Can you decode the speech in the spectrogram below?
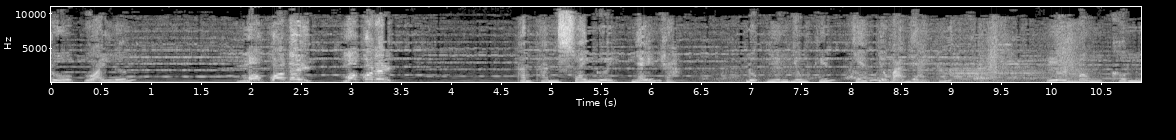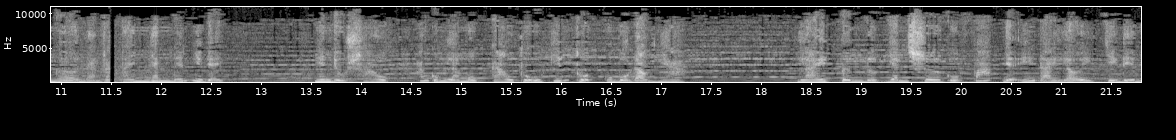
ruột gọi lớn. Mau qua đây, mau qua đây. Thanh Thanh xoay người nhảy ra, đột nhiên dung kiếm chém vào bả vai hắn. Lôi mông không ngờ nàng ra tay nhanh đến như vậy. Nhưng dù sao, hắn cũng là một cao thủ kiếm thuật của Bồ Đào Nha. Lại từng được danh sư của Pháp và Ý Đại Lợi chỉ điểm.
